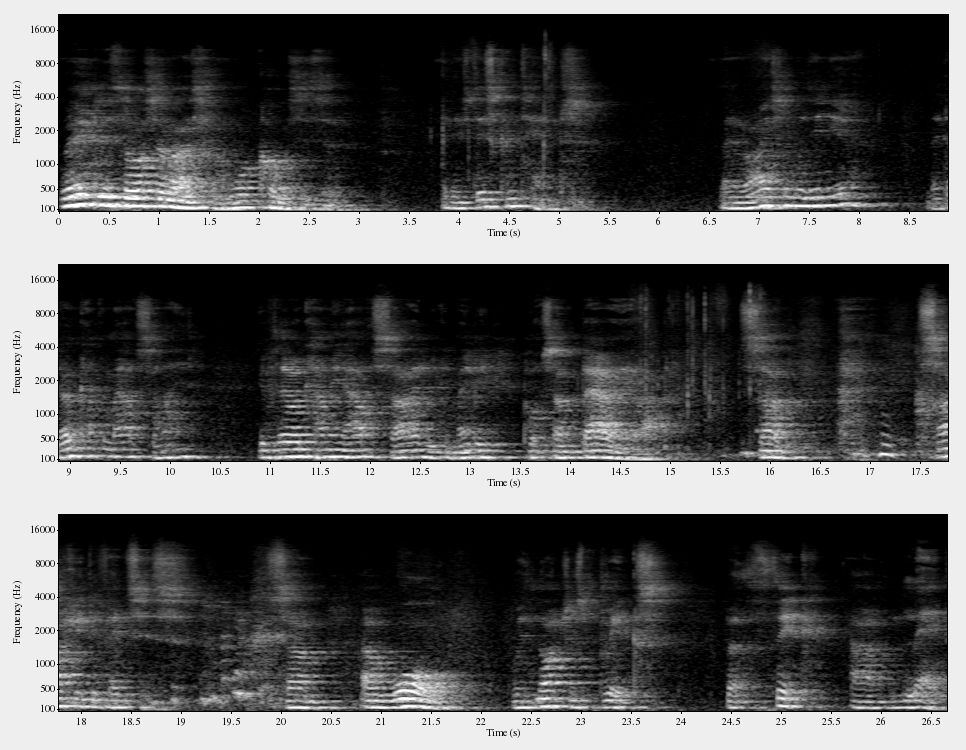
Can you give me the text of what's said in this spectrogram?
Where do thoughts arise from? What causes them? It is discontent. They arise from within you. They don't come from outside. If they were coming outside, we could maybe put some barrier up, some psychic defences, some a wall with not just bricks, but thick um, lead,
